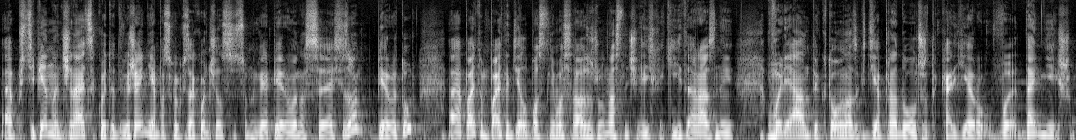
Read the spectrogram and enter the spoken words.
э, постепенно начинается какое-то движение, поскольку закончился, собственно говоря, первый у нас сезон, первый тур, поэтому, поэтому дело, после него сразу же у нас начались какие-то разные варианты, кто у нас где продолжит карьеру в дальнейшем.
